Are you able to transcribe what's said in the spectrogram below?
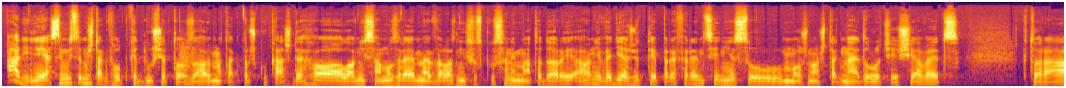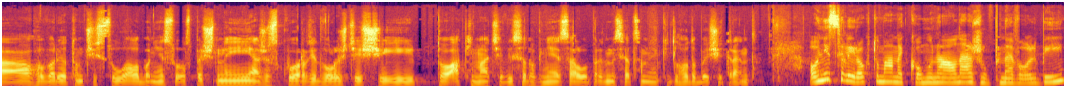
Ani nie, ja si myslím, že tak v hĺbke duše to zaujíma tak trošku každého, ale oni samozrejme, veľa z nich sú skúsení matadori a oni vedia, že tie preferencie nie sú možno až tak najdôležitejšia vec ktorá hovorí o tom, či sú alebo nie sú úspešní a že skôr je dôležitejší to, aký máte výsledok dnes alebo pred mesiacom nejaký dlhodobejší trend. O necelý rok tu máme komunálne a župné voľby. E,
